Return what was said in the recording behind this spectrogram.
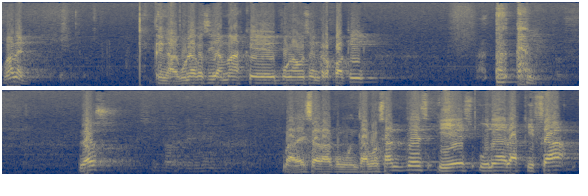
¿Vale? Venga, ¿alguna cosilla más que pongamos en rojo aquí? ¿Los? Vale, esa la comentamos antes y es una de las quizá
